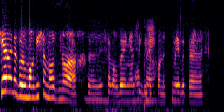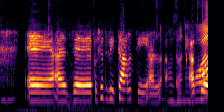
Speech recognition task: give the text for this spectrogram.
כן, אבל הוא מרגיש שם מאוד נוח, אה, יש שם הרבה עניין של אוקיי. ביטחון עצמי וכאלה. אה, אז פשוט ויתרתי על אז אני הכל. רואה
